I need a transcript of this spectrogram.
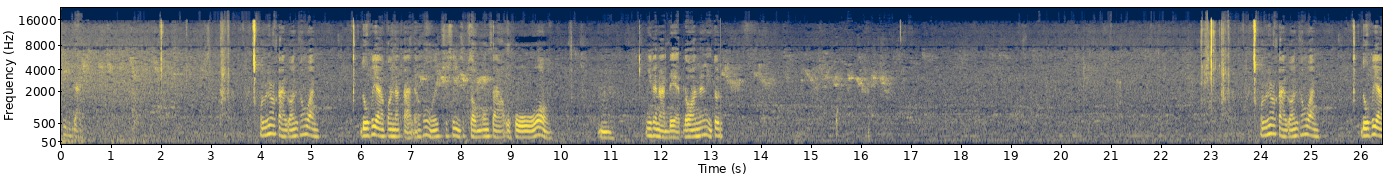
ชื่นใจวันนี้อากาศร้อนทั้งวัน ดูพยากรณ์อากาศแล้วเขาบอกว่า42องศา โอ้โห อืมมีขนาดแดดร้อนนะนี่ต้นวันนี้อากาศร้อนทั้งวัน ดูพยา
